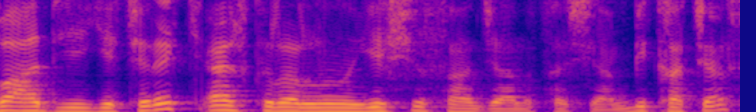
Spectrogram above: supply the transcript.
vadiyi geçerek elf krallığının yeşil sancağını taşıyan birkaç elf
